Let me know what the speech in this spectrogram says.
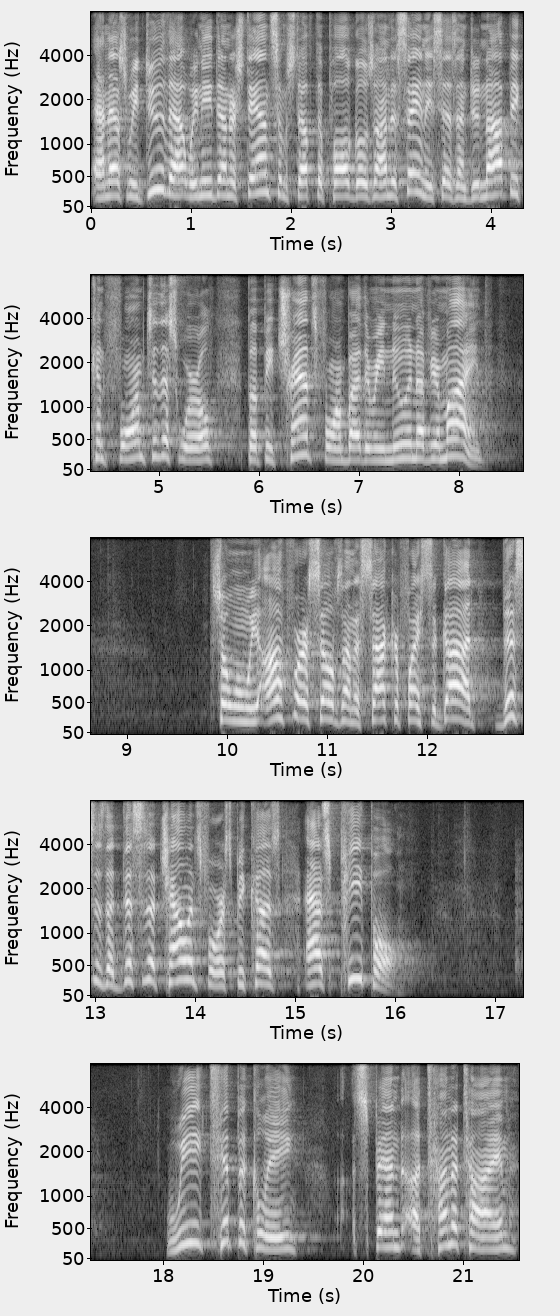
And as we do that, we need to understand some stuff that Paul goes on to say. And he says, And do not be conformed to this world, but be transformed by the renewing of your mind. So when we offer ourselves on a sacrifice to God, this is a, this is a challenge for us because as people, we typically spend a ton of time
